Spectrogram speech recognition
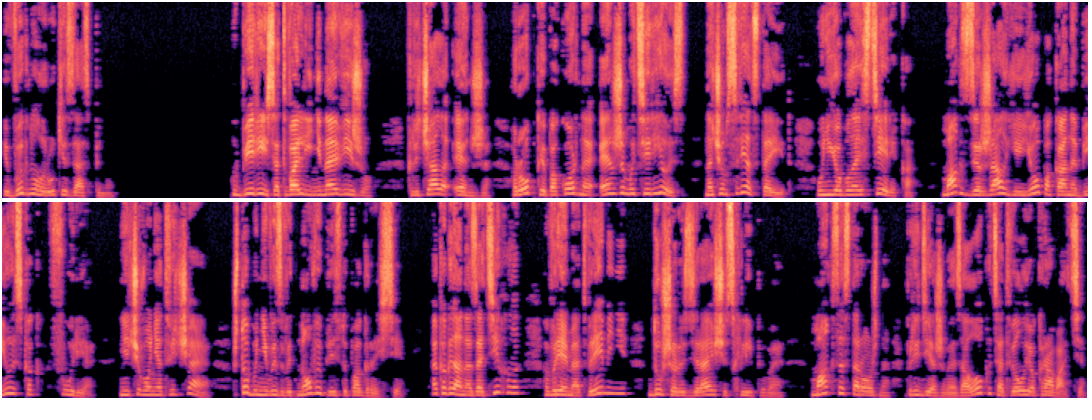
и выгнул руки за спину. «Уберись, отвали, ненавижу!» — кричала Энжи. Робкая и покорная Энжи материлась, на чем свет стоит. У нее была истерика. Макс держал ее, пока она билась, как фурия, ничего не отвечая, чтобы не вызвать новый приступ агрессии. А когда она затихла, время от времени, душераздирающе схлипывая, Макс осторожно, придерживая за локоть, отвел ее к кровати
